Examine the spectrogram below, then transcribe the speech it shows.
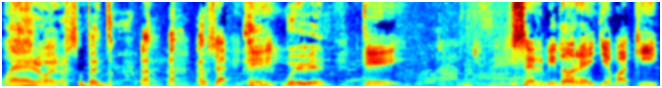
Bueno, bueno, estupendo. o sea, eh, muy bien. Que servidor lleva aquí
